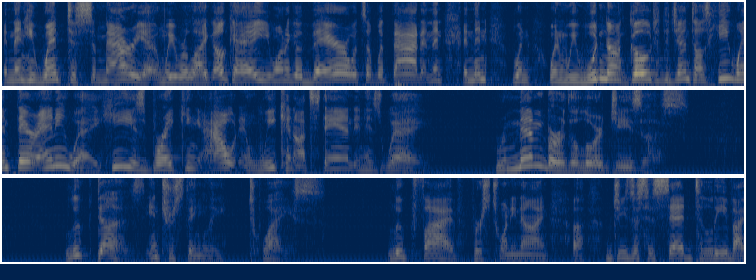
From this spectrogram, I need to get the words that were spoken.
and then he went to Samaria, and we were like, okay, you want to go there? What's up with that? And then, and then when, when we would not go to the Gentiles, he went there anyway. He is breaking out, and we cannot stand in his way. Remember the Lord Jesus. Luke does, interestingly, twice. Luke 5, verse 29, uh, Jesus has said to Levi,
